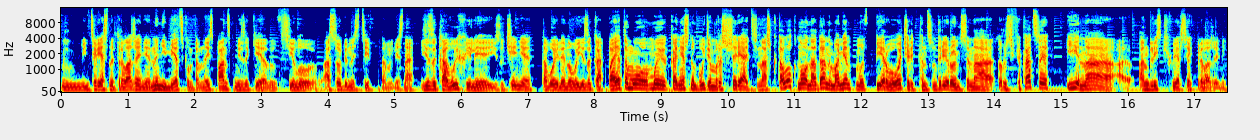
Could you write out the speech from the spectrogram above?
интересно приложение на немецком, там, на испанском языке в силу особенностей, там, не знаю, языковых или изучения того или иного языка. Поэтому мы, конечно, будем расширять наш каталог, но на данный момент мы в первую очередь концентрируемся на русификации и на английских версиях приложений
